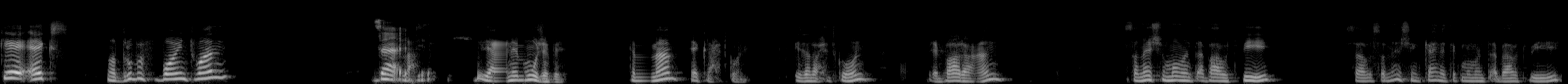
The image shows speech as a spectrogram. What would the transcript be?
k x مضروبة في 0.1 زائد. يعني موجبة. تمام؟ هيك راح تكون. إذا راح تكون عبارة عن summation moment about B. يساوي summation kinetic moment about B.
